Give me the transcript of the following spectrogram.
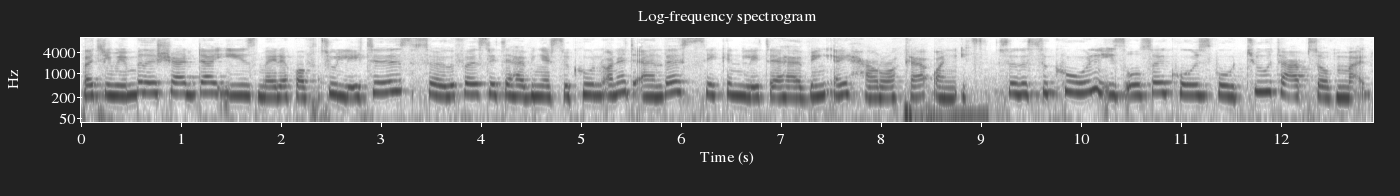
but remember the shadda is made up of two letters. So the first letter having a sukun on it and the second letter having a haraka on it. So the sukoon is also caused for two types of mud.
